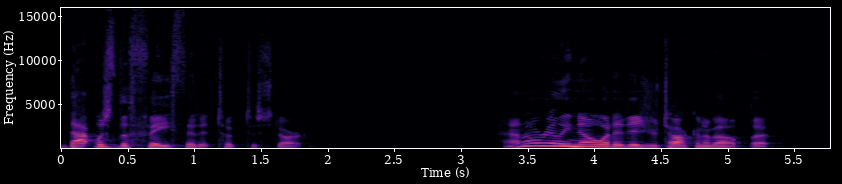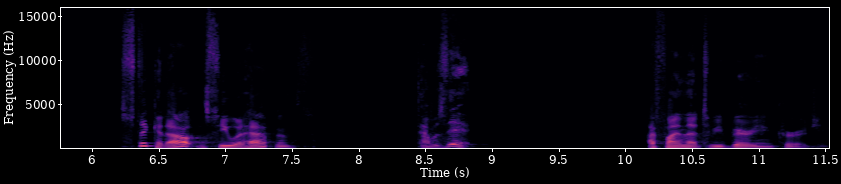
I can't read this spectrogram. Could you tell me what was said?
That was the faith that it took to start. I don't really know what it is you're talking about, but stick it out and see what happens. That was it. I find that to be very encouraging.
